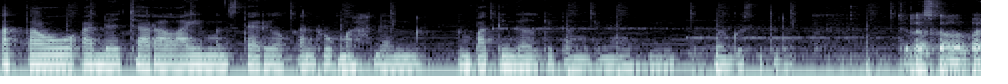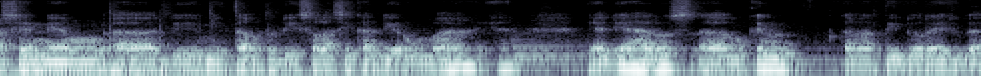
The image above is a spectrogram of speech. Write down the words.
atau ada cara lain mensterilkan rumah dan tempat tinggal kita mungkin yang lebih bagus gitu dok? Jelas kalau pasien yang eh, diminta untuk diisolasikan di rumah ya, ya dia harus eh, mungkin kamar tidurnya juga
